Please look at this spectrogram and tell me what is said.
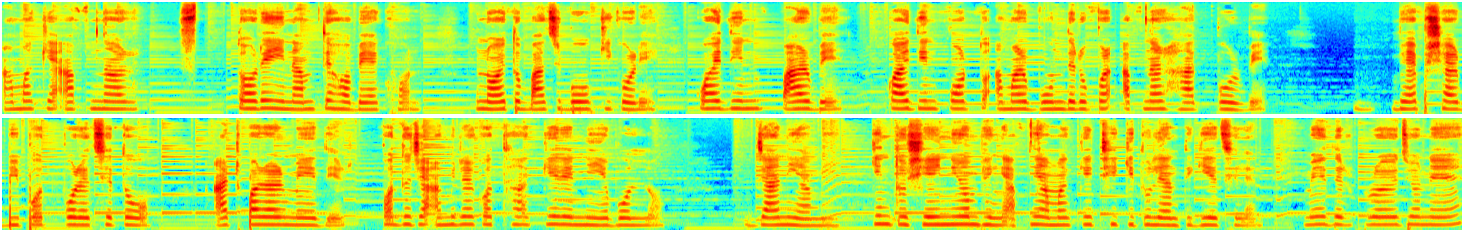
আমাকে আপনার স্তরেই নামতে হবে এখন। নয়তো বাঁচবো কি করে? কয়দিন পারবে? কয়দিন পর তো আমার বোনদের উপর আপনার হাত পড়বে। ব্যবসার বিপদ পড়েছে তো। আটপাড়ার মেয়েদের। পদ্মজা আমিরের কথা কেড়ে নিয়ে বলল, জানি আমি, কিন্তু সেই নিয়ম ভেঙে আপনি আমাকে ঠিকই তুলে আনতে গিয়েছিলেন। মেয়েদের প্রয়োজনে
